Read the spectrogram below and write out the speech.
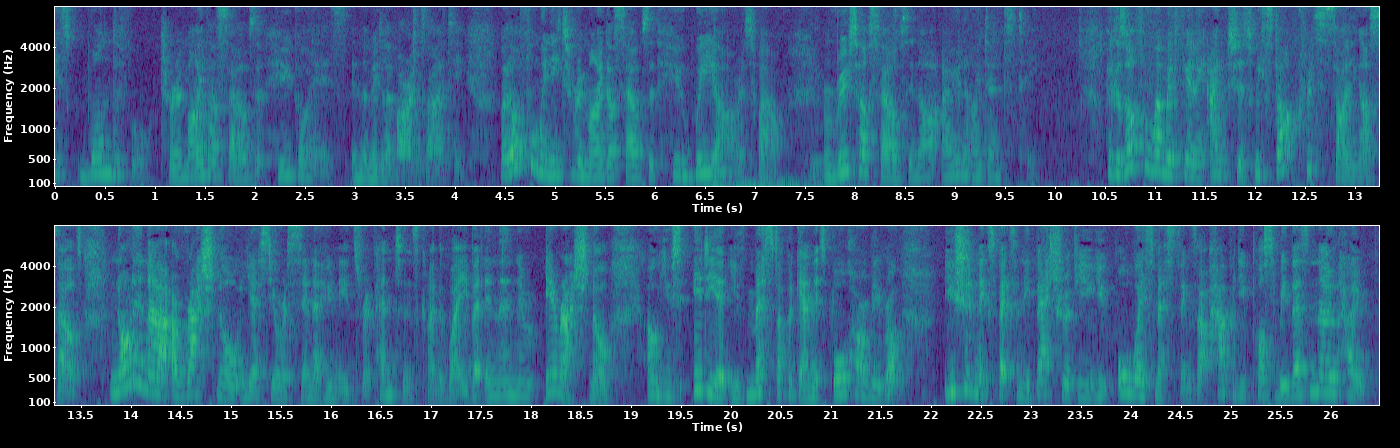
It's wonderful to remind ourselves of who God is in the middle of our anxiety, but often we need to remind ourselves of who we are as well and root ourselves in our own identity. Because often when we're feeling anxious, we start criticizing ourselves, not in a, a, rational, yes, you're a sinner who needs repentance kind of way, but in an irrational, oh, you idiot, you've messed up again, it's all horribly wrong. You shouldn't expect any better of you, you always mess things up. How could you possibly? There's no hope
